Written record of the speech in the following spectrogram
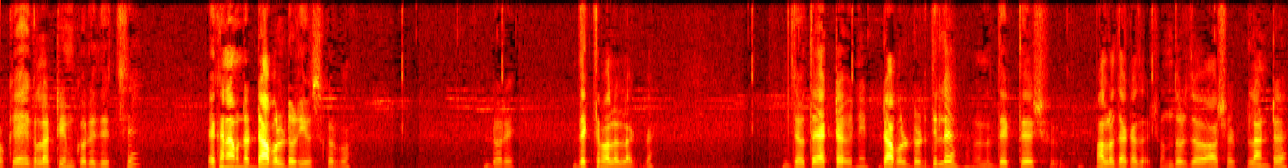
ওকে এগুলো ট্রিম করে দিচ্ছি। এখানে আমরা ডাবল ডোর ইউজ করব। ডোরে দেখতে ভালো লাগবে। যেহেতু একটা ইউনিট ডাবল ডোর দিলে, দেখতে ভালো দেখা যায়। সৌন্দর্য আসে প্ল্যানটা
